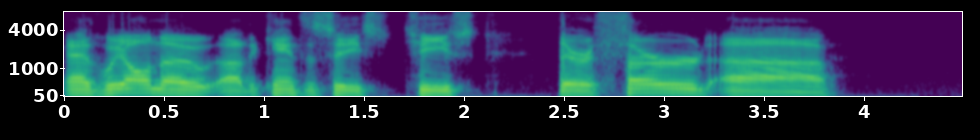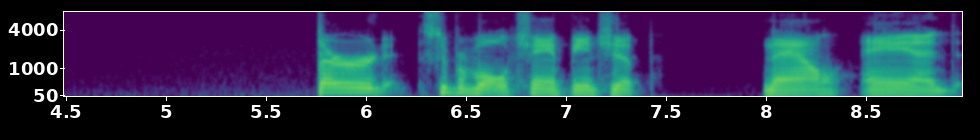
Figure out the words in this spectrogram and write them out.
As we all know, uh, the Kansas City Chiefs, their third uh, third Super Bowl championship now. And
